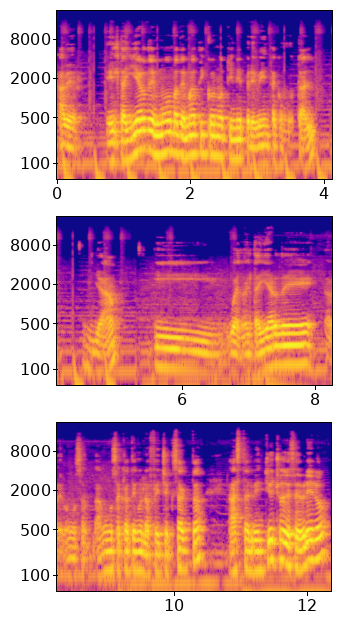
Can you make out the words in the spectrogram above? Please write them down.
A ver, el taller de modo matemático no tiene preventa como tal, ya. Y bueno, el taller de, a ver, vamos, a, vamos acá tengo la fecha exacta. Hasta el 28 de febrero,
